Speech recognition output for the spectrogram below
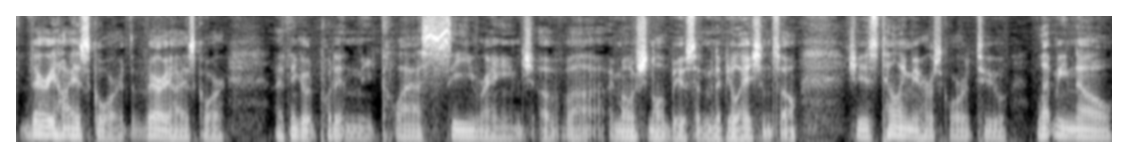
very high score. It's a very high score. I think it would put it in the class C range of uh, emotional abuse and manipulation. So she's telling me her score to let me know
